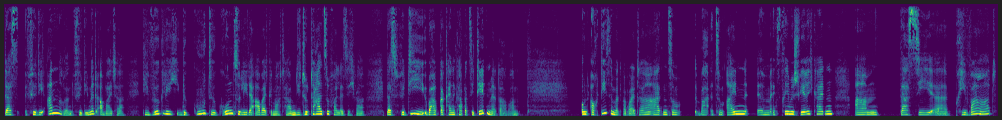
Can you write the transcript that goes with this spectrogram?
dass für die anderen, für die Mitarbeiter, die wirklich eine gute, grundsolide Arbeit gemacht haben, die total zuverlässig war, dass für die überhaupt gar keine Kapazitäten mehr da waren. Und auch diese Mitarbeiter hatten zum, zum einen ähm, extreme Schwierigkeiten, ähm, dass sie äh, privat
